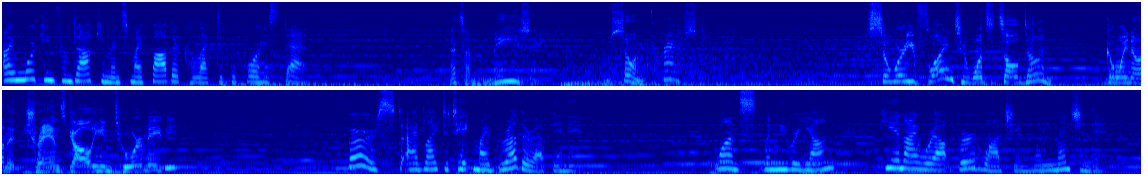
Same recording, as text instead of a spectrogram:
I'm working from documents my father collected before his death. That's amazing. I'm so impressed. So where are you flying to once it's all done? Going on a Transgalian tour, maybe? First, I'd like to take my brother up in it. Once, when we were young, he and I were out bird watching when he mentioned it.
